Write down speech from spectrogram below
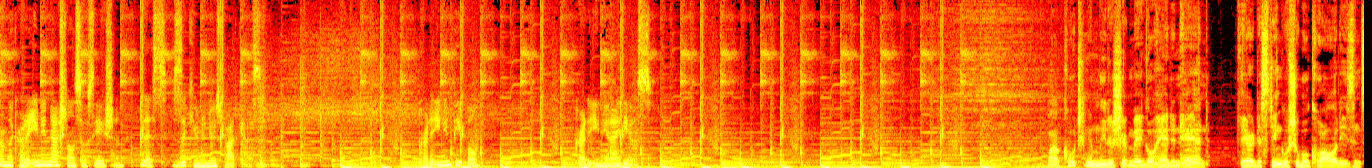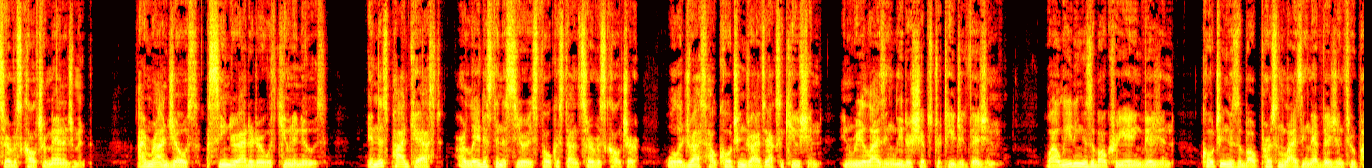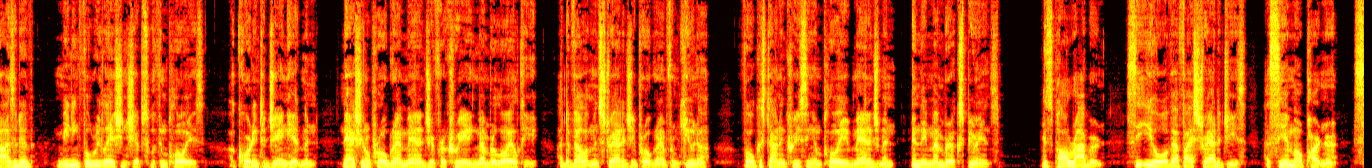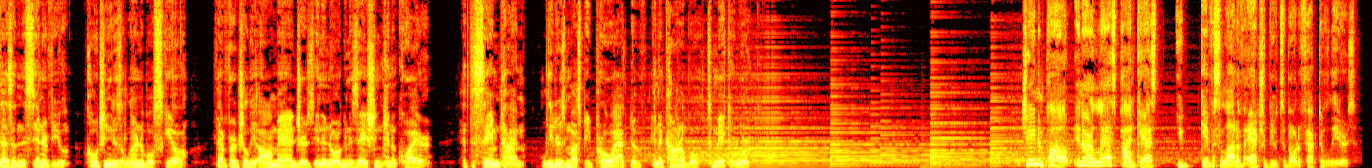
From the Credit Union National Association, this is the CUNA News Podcast. Credit Union People, Credit Union Ideas. While coaching and leadership may go hand in hand, they are distinguishable qualities in service culture management. I'm Ron Jost, a senior editor with CUNA News. In this podcast, our latest in a series focused on service culture, will address how coaching drives execution in realizing leadership's strategic vision. While leading is about creating vision, coaching is about personalizing that vision through positive, meaningful relationships with employees, according to Jane Hitman, National Program Manager for Creating Member Loyalty, a development strategy program from CUNA, focused on increasing employee management and the member experience. As Paul Robert, CEO of FI Strategies, a CML partner, says in this interview, coaching is a learnable skill that virtually all managers in an organization can acquire. At the same time, leaders must be proactive and accountable to make it work. Jane and Paul, in our last podcast, you gave us a lot of attributes about effective leaders.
